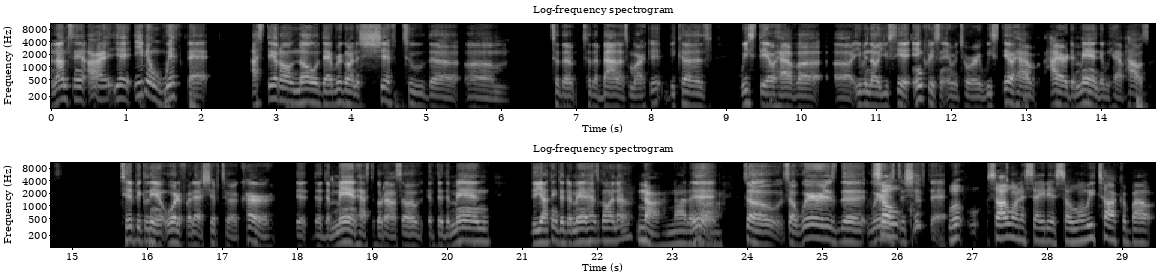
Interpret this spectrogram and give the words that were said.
And I'm saying, all right, yeah, even with that, I still don't know that we're going to shift to the um to the to the balance market because we still have a uh, even though you see an increase in inventory, we still have higher demand than we have houses. Typically, in order for that shift to occur, the, the demand has to go down. So if the demand, do y'all think the demand has gone down? No, not at yeah. all. So so where is the where so, is the shift at? Well, so I want to say this. So when we talk about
